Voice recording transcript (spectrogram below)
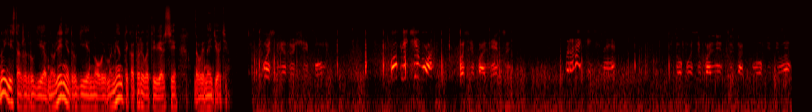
Но есть также другие обновления, другие новые моменты, которые в этой версии вы найдете. Какой следующий пункт? После чего? После больницы. Прачечная. Что после больницы так плохи дела?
